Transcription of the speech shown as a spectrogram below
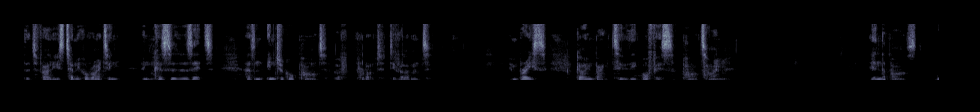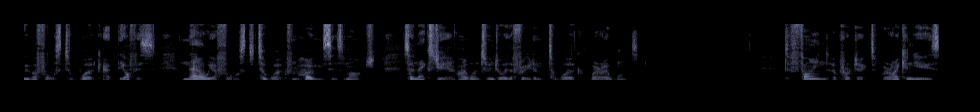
that values technical writing and considers it as an integral part of product development. Embrace going back to the office part time. In the past, we were forced to work at the office. Now we are forced to work from home since March. So next year, I want to enjoy the freedom to work where I want. To find a project where I can use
